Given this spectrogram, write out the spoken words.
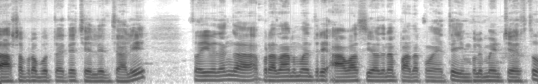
రాష్ట్ర ప్రభుత్వం అయితే చెల్లించాలి. సో ఈ విధంగా ప్రధానమంత్రి ఆవాస్ యోజన పథకం అయితే ఇంప్లిమెంట్ చేస్తూ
